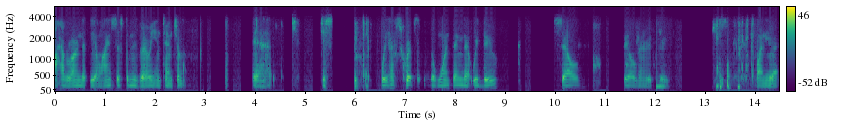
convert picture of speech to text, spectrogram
I have learned that the alliance system is very intentional. Yeah, just we have scripts. The one thing that we do: sell, build, and retreat. Funny that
